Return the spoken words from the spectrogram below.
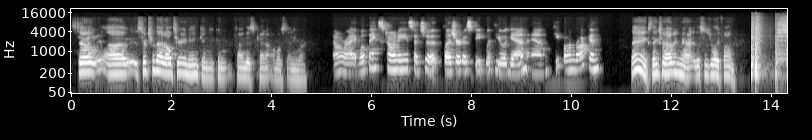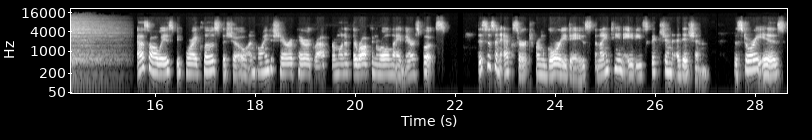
So uh, search for that Alterian Inc. and you can find us kind of almost anywhere. All right. Well, thanks, Tony. Such a pleasure to speak with you again and keep on rocking. Thanks. Thanks for having me. This was really fun. As always, before I close the show, I'm going to share a paragraph from one of the Rock and Roll Nightmares books. This is an excerpt from Gory Days, the 1980s fiction edition. The story is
